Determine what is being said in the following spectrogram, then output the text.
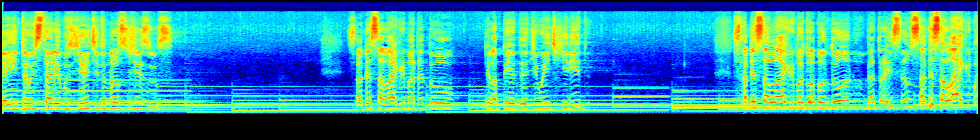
E aí então estaremos diante do nosso Jesus. Sabe essa lágrima da dor pela perda de um ente querido? Sabe essa lágrima do abandono, da traição? Sabe essa lágrima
